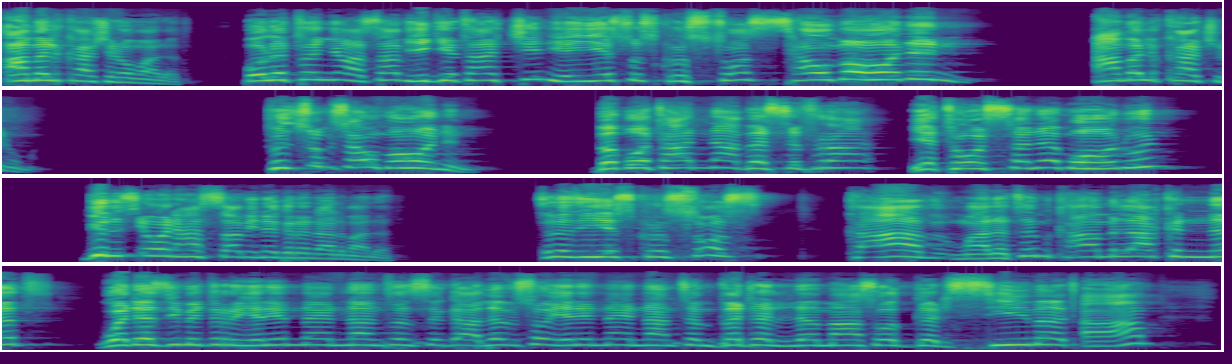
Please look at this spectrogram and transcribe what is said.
አመልካች ነው ማለት በሁለተኛው ሀሳብ የጌታችን የኢየሱስ ክርስቶስ ሰው መሆንን አመልካች ነው። ፍጹም ሰው መሆንን በቦታና በስፍራ የተወሰነ መሆኑን ግልጽ የሆነ ሀሳብ ይነግረናል ማለት ስለዚህ ኢየሱስ ክርስቶስ ከአብ ማለትም ከአምላክነት ወደዚህ ምድር የኔና የእናንተን ስጋ ለብሶ የኔና የእናንተን በደል ለማስወገድ ሲመጣ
